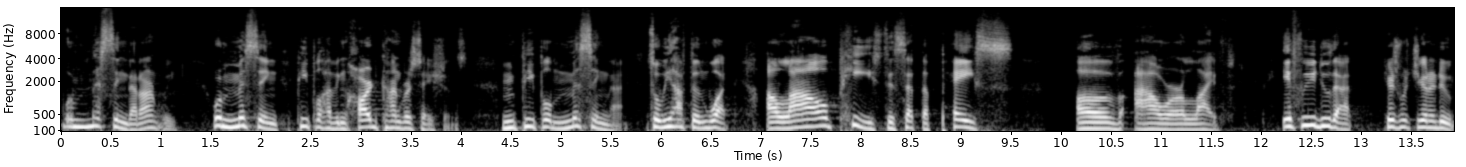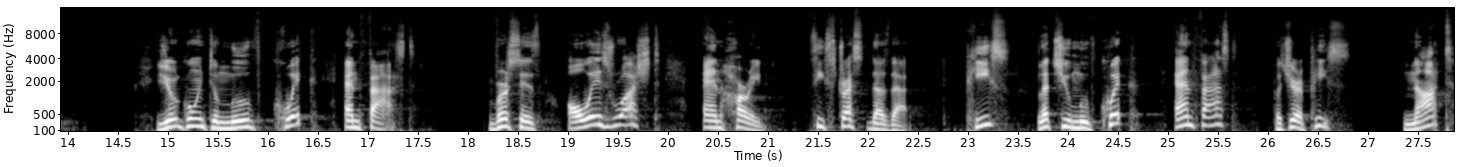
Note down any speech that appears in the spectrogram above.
we're missing that, aren't we? We're missing people having hard conversations, people missing that. So we have to what? Allow peace to set the pace of our life. If we do that, here's what you're going to do you're going to move quick and fast versus always rushed and hurried. See, stress does that. Peace lets you move quick and fast, but you're at peace. Not,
